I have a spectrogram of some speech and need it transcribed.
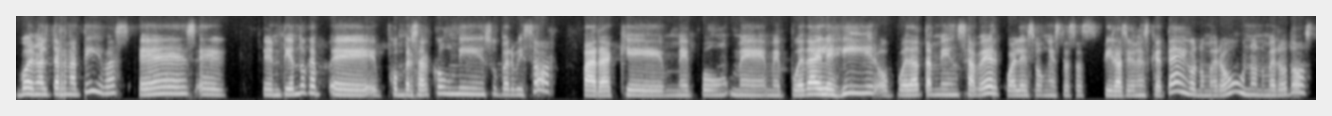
Bueno, alternativas es, eh, entiendo que eh, conversar con mi supervisor para que me, me, pueda elegir o pueda también saber cuáles son estas aspiraciones que tengo, número uno, número dos,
